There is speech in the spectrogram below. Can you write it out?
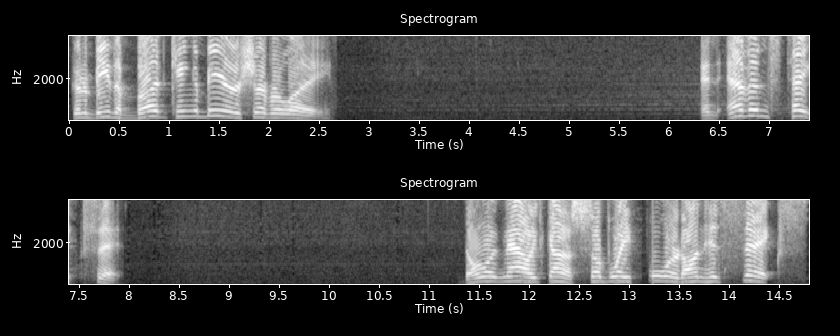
Going to be the Bud King of Beer Chevrolet. And Evans takes it. Don't look now, he's got a Subway Ford on his six.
